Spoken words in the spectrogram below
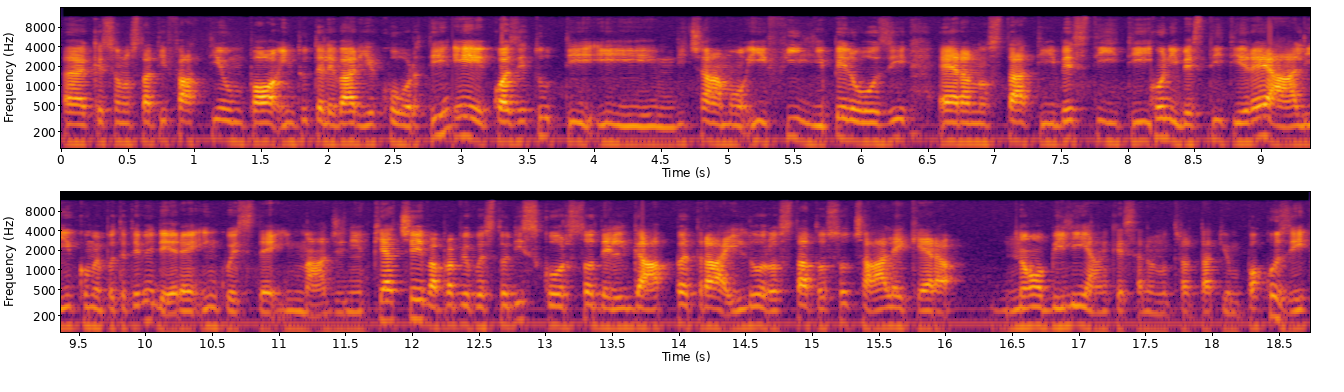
eh, che sono stati fatti un po' in tutte le varie corti e quasi tutti i diciamo i figli pelosi erano stati vestiti vestiti con i vestiti reali come potete vedere in queste immagini. Piaceva proprio questo discorso del gap tra il loro stato sociale che era nobili anche se erano trattati un po' così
